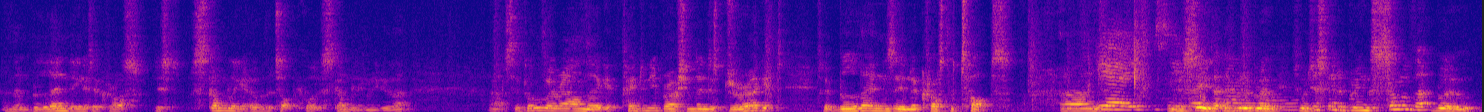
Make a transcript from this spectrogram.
and then blending it across, just scumbling it over the top. We call it scumbling when you do that. That's it, all the way around there, get paint on your brush and then just drag it so it blends in across the tops. And Yeah, you can see, you can see that little bit of blue. So we're just going to bring some of that blue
